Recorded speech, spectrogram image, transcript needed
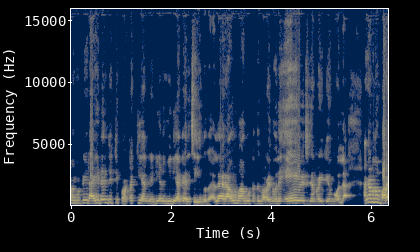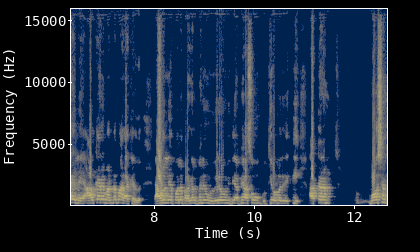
പെൺകുട്ടിയുടെ ഐഡന്റിറ്റി പ്രൊട്ടക്ട് ചെയ്യാൻ വേണ്ടിയാണ് മീഡിയക്കാർ ചെയ്യുന്നത്. അല്ല രാഹുൽ മാങ്കൂട്ടത്തിൽ പറയുന്ന പോലെ എ വെച്ച് ജനറേറ്റ് ചെയ്യുന്നതല്ല. അങ്ങനൊന്നും പറയല്ലേ ആൾക്കാരെ മണ്ടന്മാരാക്കരുത്. രാഹുലിനെ പോലെ പ്രഗത്ഭനവും വിവരവും വിദ്യാഭ്യാസവും ബുദ്ധിയുള്ള ഒരു വ്യക്തി അത്തരം മോശം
